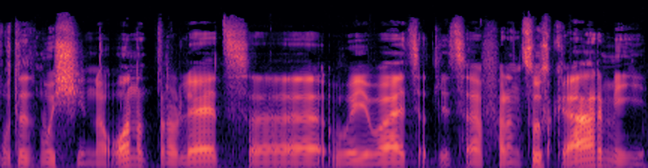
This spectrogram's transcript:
вот этот мужчина, он отправляется воевать от лица французской армии,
